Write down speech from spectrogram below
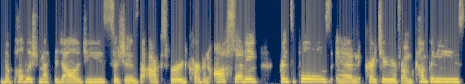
the published methodologies such as the Oxford carbon offsetting principles and criteria from companies,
